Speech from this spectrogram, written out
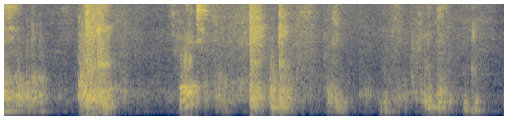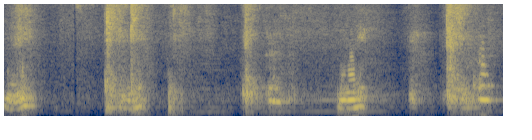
Relax. Straight. Easy. Easy. Easy.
